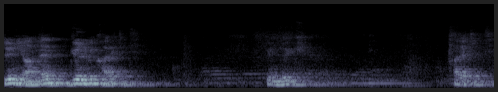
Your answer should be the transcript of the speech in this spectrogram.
Dünyanın günlük hareketi. Günlük hareketi.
